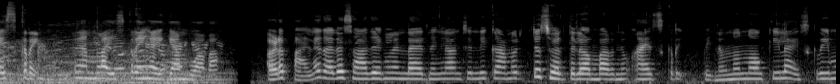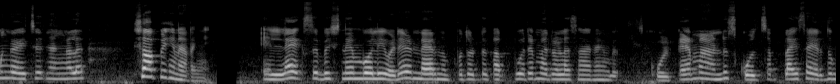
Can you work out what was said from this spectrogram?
ഐസ്ക്രീം. നമ്മൾ ഐസ്ക്രീം കഴിക്കാൻ പോവാ അവിടെ പലതരം സാധനങ്ങൾ ഉണ്ടായിരുന്നെങ്കിലും അവൻ ചിന്തിക്കാൻ ഒറ്റ സ്വരത്തിൽ അവൻ പറഞ്ഞു ഐസ്ക്രീം. പിന്നെ ഒന്നും നോക്കിയില്ല. ഐസ്ക്രീമും കഴിച്ച് ഞങ്ങൾ ഷോപ്പിങ്ങിന് ഇറങ്ങി. എല്ലാ എക്സിബിഷനെയും പോലെ ഇവിടെ ഉണ്ടായിരുന്നു. ഉപ്പ് തൊട്ട് കർപ്പൂരം വരെയുള്ള സാധനങ്ങൾ സ്കൂൾ ടൈം ആയതുകൊണ്ട് സ്കൂൾ സപ്ലൈസ് ആയിരുന്നു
